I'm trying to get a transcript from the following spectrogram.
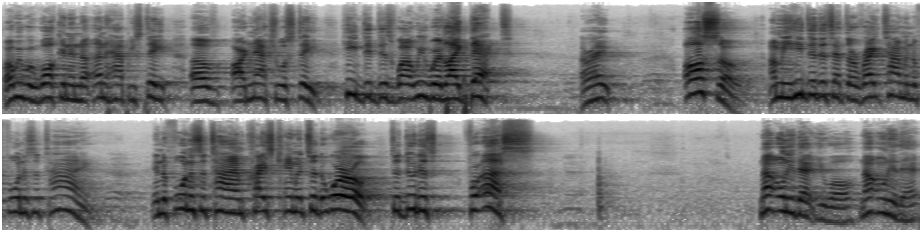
while we were walking in the unhappy state of our natural state, he did this while we were like that, all right? Also, I mean, he did this at the right time in the fullness of time. In the fullness of time, Christ came into the world to do this for us. Not only that, you all, not only that,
